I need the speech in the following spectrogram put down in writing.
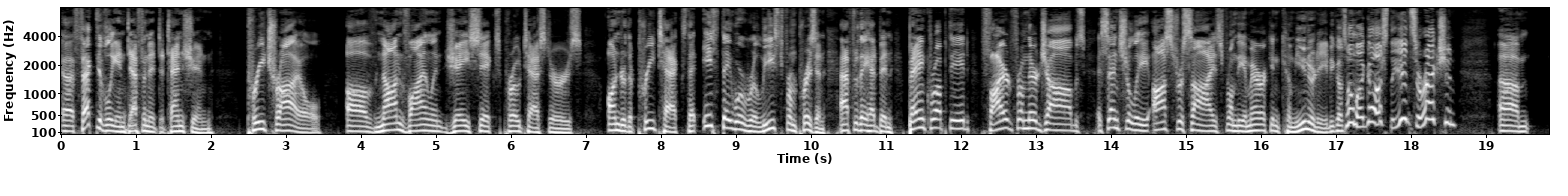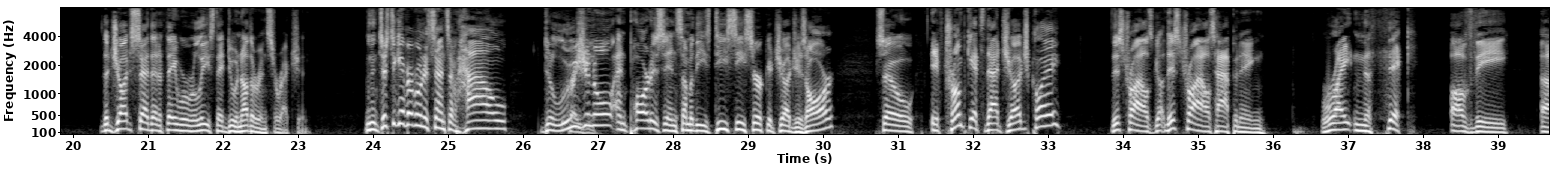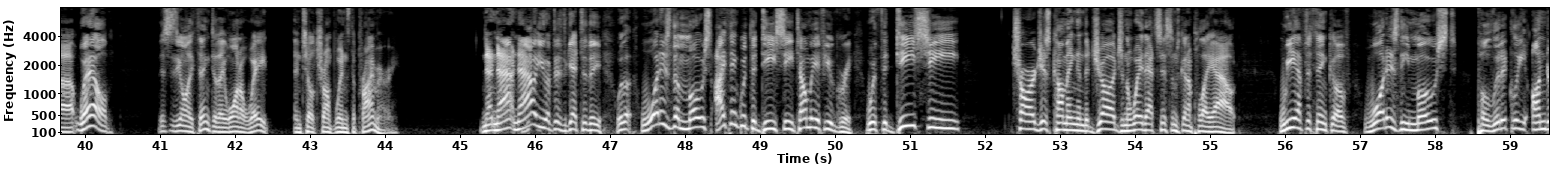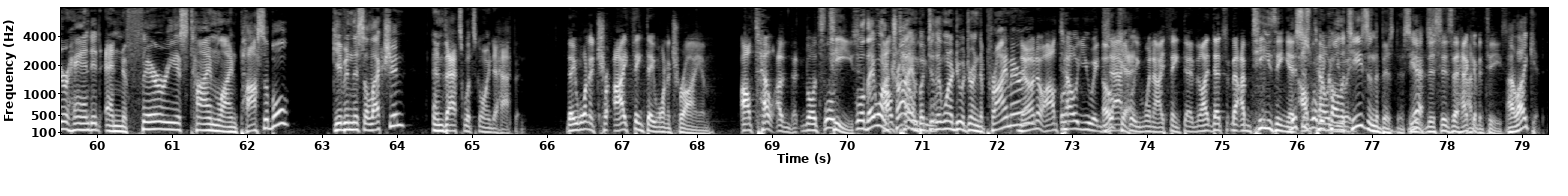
effectively indefinite detention pre-trial of nonviolent J6 protesters under the pretext that if they were released from prison after they had been bankrupted, fired from their jobs, essentially ostracized from the American community because, oh my gosh, the insurrection. Um, the judge said that if they were released, they'd do another insurrection. And just to give everyone a sense of how delusional and partisan some of these DC circuit judges are. So if Trump gets that judge, Clay, this trial's go- this trial's happening right in the thick of the. Uh, well, this is the only thing. Do they want to wait until Trump wins the primary? Now, now, now you have to get to the, what is the most, I think with the DC, tell me if you agree, with the DC charges coming and the judge and the way that system's going to play out, we have to think of what is the most politically underhanded and nefarious timeline possible given this election. And that's what's going to happen. They want to try. I think they want to try him. I'll tell. Uh, let's well, tease. Well, they want to try him, but do they want to do it during the primary? No, no. I'll tell you exactly Okay. when I think that. Like, that's. I'm teasing it. This is I'll what we call a it- tease in the business. Yes. this is a heck of a tease. I like it.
